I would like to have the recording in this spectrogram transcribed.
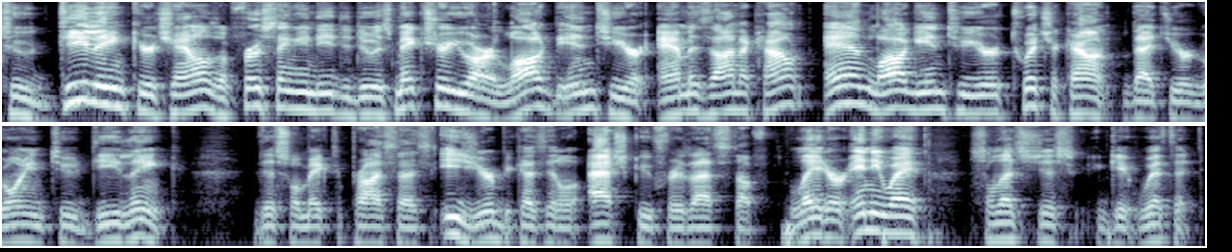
to delink your channels, the first thing you need to do is make sure you are logged into your Amazon account and log into your Twitch account that you're going to delink. This will make the process easier because it'll ask you for that stuff later anyway. So let's just get with it.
